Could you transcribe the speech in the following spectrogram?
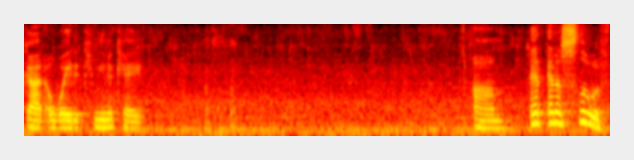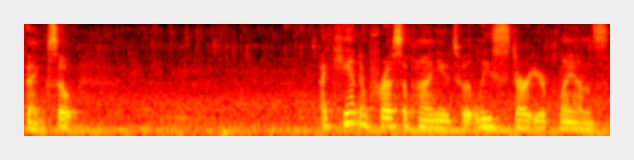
got a way to communicate. Um, and, and a slew of things. So I can't impress upon you to at least start your plans.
